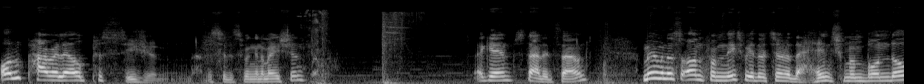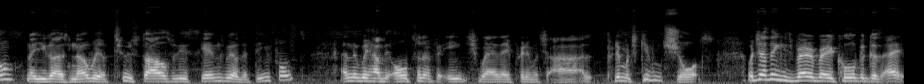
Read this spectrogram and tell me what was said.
Unparalleled Precision. Let's see the swing animation. Again, standard sound. Moving us on from this, we have the return of the Henchman Bundle. Now, you guys know we have two styles with these skins. We have the default, and then we have the alternate for each, where they pretty much are pretty much given shorts, which I think is very, very cool because hey,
